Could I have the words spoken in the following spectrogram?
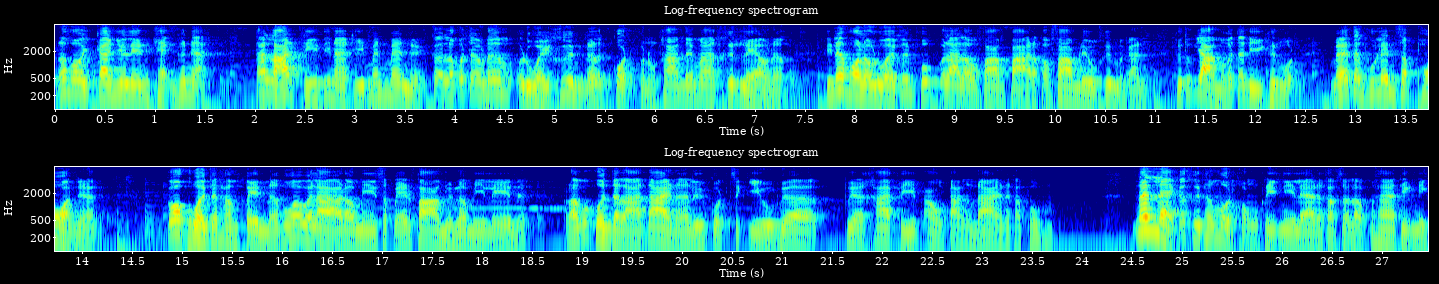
แล้วพอการยืนเลนแข็งขึ้นเนี่ยถ้าลัดคลิปดีนาคลิปแม่นๆเนี่ยก็เราก็จะเริ่มรวยขึ้นแล้วกดฝั่งตรงข้ามได้มากขึ้นแล้วนะทีนี้พอเรารวยขึ้นปุ๊บเวลาเราฟาร์มป่าแล้วก็ฟาร์มเร็วขึ้นเหมือนกันคือทุกอย่างมันก็จะดีขึ้นหมด แม้แต่ผู้เล่นซัพพอร์ตเนี่ยก็ควรจะทำเป็นนะ เพราะว่าเวลาเรามีสเปซฟาร์มหรือเรามีเลนเนี่ยเราก็ควรจะลาดได้นะ หรือกดสกิลเพื่อเพื่อฆ่าคลิปเอาตังค์ได้นะครับผม นั่นแหละก็คือทั้งหมดของคลิปนี้แล้วนะครับสำหรับ 5 เทคนิค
